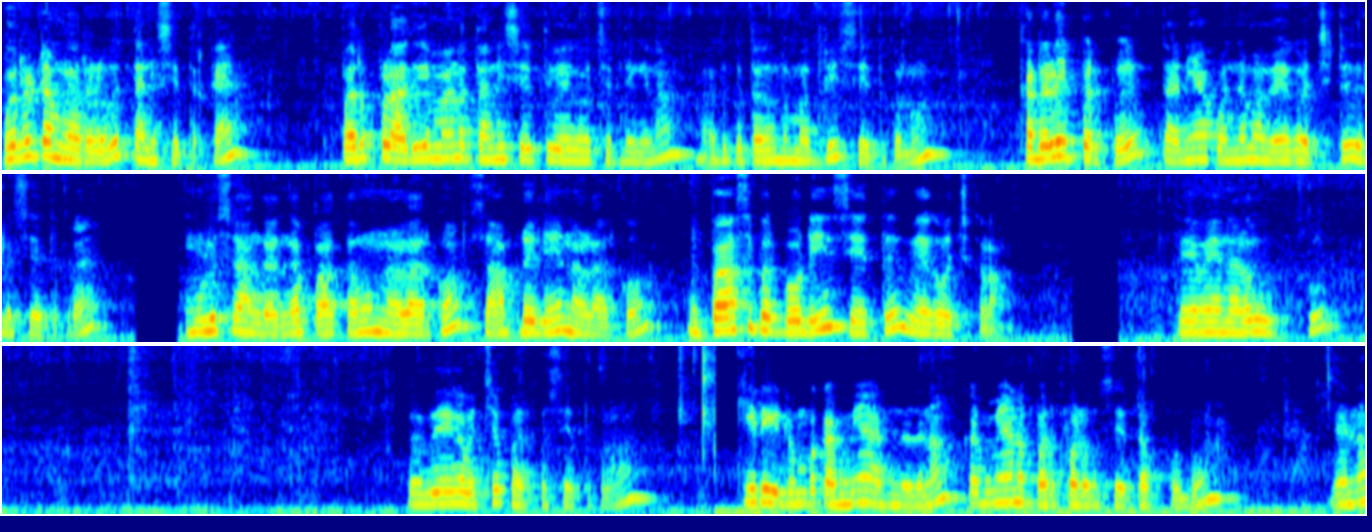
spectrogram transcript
ஒரு டம்ளர் அளவு தண்ணி சேர்த்துருக்கேன் பருப்பில் அதிகமான தண்ணி சேர்த்து வேக வச்சுருந்தீங்கன்னா அதுக்கு தகுந்த மாதிரி சேர்த்துக்கணும். கடலைப்பருப்பு தனியாக கொஞ்சமாக வேக வச்சுட்டு இதில் சேர்த்துக்கிறேன். முழுசாக அங்கங்கே பார்க்கவும் நல்லாயிருக்கும் சாப்பிடலையும் நல்லாயிருக்கும். பாசிப்பருப்போடையும் சேர்த்து வேக வச்சுக்கலாம். தேவையான அளவு உப்பு. இப்போ வேக வச்ச பருப்பை சேர்த்துக்கலாம். கீரை ரொம்ப கம்மியாக இருந்ததுன்னா கம்மியான பருப்பு அளவு சேர்த்தா போதும். ஏன்னா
